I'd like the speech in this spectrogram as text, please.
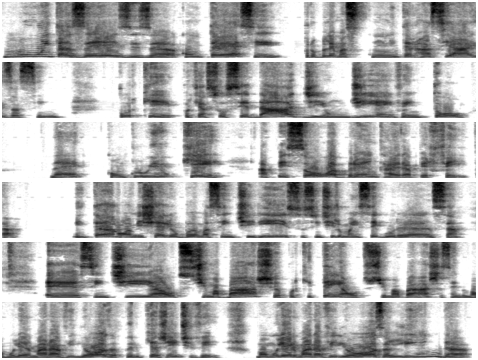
Muitas vezes é, acontecem problemas com interraciais, assim. Por quê? Porque a sociedade um dia inventou, né, concluiu que a pessoa branca era perfeita. Então, a Michelle Obama sentir isso, sentir uma insegurança, é, sentir a autoestima baixa, porque tem autoestima baixa, sendo uma mulher maravilhosa, pelo que a gente vê, uma mulher maravilhosa, linda,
